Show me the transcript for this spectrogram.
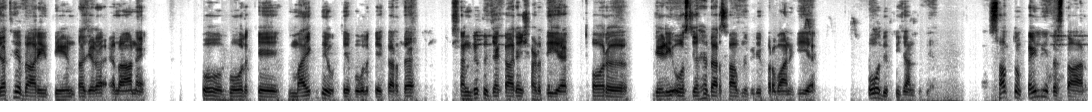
ਜਥੇਦਾਰੀ ਦੇਣ ਦਾ ਜਿਹੜਾ ਐਲਾਨ ਹੈ, ਉਹ ਬੋਲ ਕੇ, ਮਾਈਕ ਦੇ ਉੱਤੇ ਬੋਲ ਕੇ ਕਰਦਾ ਸੰਗਤ ਜੈਕਾਰੇ ਛੱਡਦੀ ਹੈ ਔਰ ਜਿਹੜੀ ਉਸ ਜਥੇਦਾਰ ਸਾਹਿਬ ਨੂੰ ਜਿਹੜੀ ਪ੍ਰਵਾਨਗੀ ਹੈ ਉਹ ਦਿੱਤੀ ਜਾਂਦੀ ਹੈ। ਸਭ ਤੋਂ ਪਹਿਲੀ ਦਸਤਾਰ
